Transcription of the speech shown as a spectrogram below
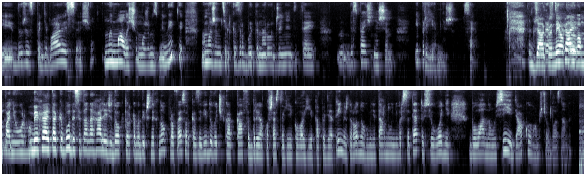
і дуже сподіваюся, що ми мало що можемо змінити. Ми можемо тільки зробити народження дітей безпечнішим і приємнішим. Все. Так Дякую. теж Нехай- дякую вам, пані Ольго. Нехай так і буде. Світлана Галіч, докторка медичних наук, професорка, завідувачка кафедри акушерства, гінекології та педіатрії Міжнародного гуманітарного університету. Сьогодні була на усі. Дякую вам, що була з нами.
